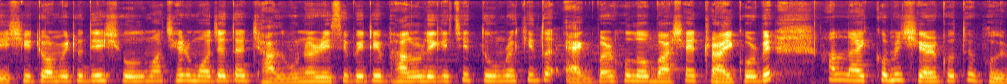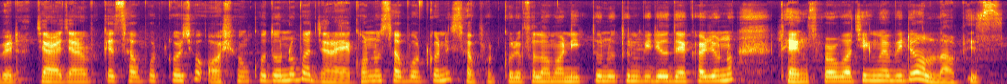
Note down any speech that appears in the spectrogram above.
দেশি টমেটো দিয়ে শোল মাছের মজাদার ঝালবোনা রেসিপিটি ভালো লেগেছে, তোমরা কিন্তু একবার হলেও বাসায় ট্রাই করবে আর লাইক কমেন্ট শেয়ার করতে ভুলবে না। যারা যারা আমাকে সাপোর্ট করছ, অসংখ্য ধন্যবাদ। যারা এখনও সাপোর্ট করেনি সাপোর্ট করে ফেলো আমার নিত্য নতুন ভিডিও দেখার জন্য। Thanks for watching my video আল্লাহ হাফিজ।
